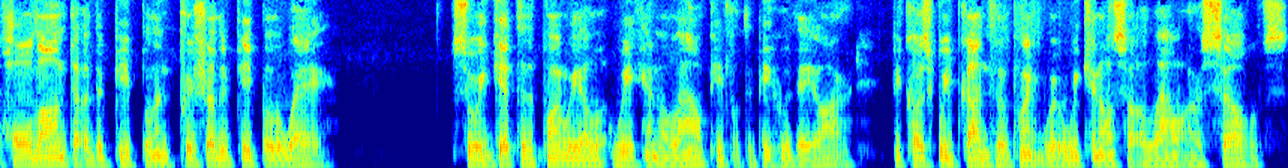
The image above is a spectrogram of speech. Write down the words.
hold on to other people and push other people away so we get to the point where we can allow people to be who they are because we've gotten to the point where we can also allow ourselves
